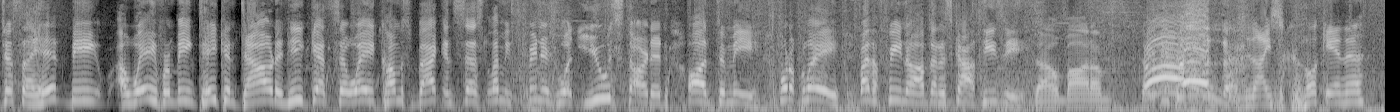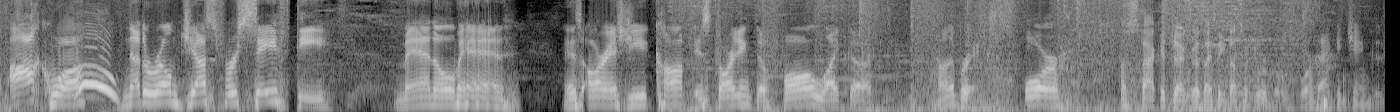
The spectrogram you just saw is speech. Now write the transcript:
Just a hit be away from being taken down, and he gets away, comes back, and says, Let me finish what you started onto me. What a play by the Phenom that is KyleTzy. Down bottom. Oh! Nice hook in Aqua. Woo! Netherrealm just for safety. Man, oh man. This RSG comp is starting to fall like a ton of bricks. Or a stack of Jengas. I think that's what you were going for. Stack of Jengas.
